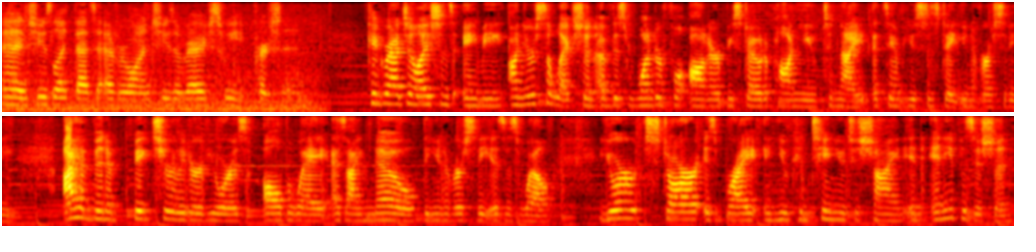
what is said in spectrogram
And she's like that to everyone. She's a very sweet person. Congratulations, Amy, on your selection of this wonderful honor bestowed upon you tonight at Sam Houston State University. I have been a big cheerleader of yours all the way, as I know the university is as well. Your star is bright and you continue to shine in any position,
